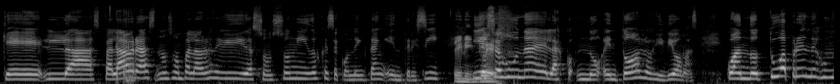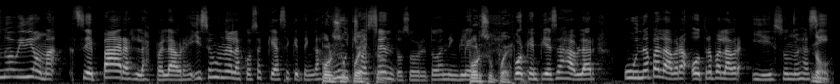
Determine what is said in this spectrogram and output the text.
que las palabras no son palabras divididas, son sonidos que se conectan entre sí. En y inglés. eso es una de las... No, en todos los idiomas. Cuando tú aprendes un nuevo idioma, separas las palabras. Y esa es una de las cosas que hace que tengas Por mucho supuesto. acento, sobre todo en inglés. Por supuesto. Porque empiezas a hablar una palabra, otra palabra, y eso no es así. No.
